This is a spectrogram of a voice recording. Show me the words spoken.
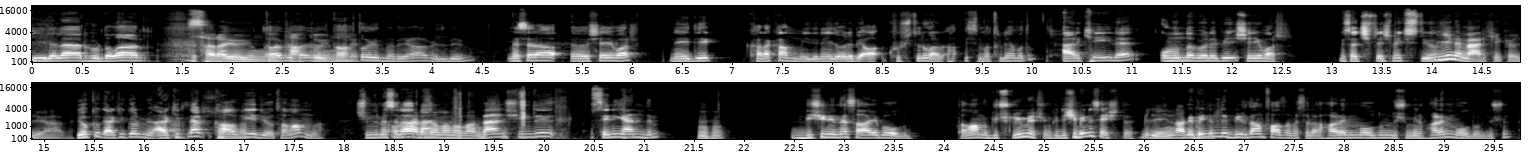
Hileler, hurdalar. Saray oyunları, Tabii taht tabii oyunları. taht oyunları ya bildiğin. Mesela e, şey var. Neydi? Karakan mıydı? Neydi? Öyle bir kuş türü var. İsmini hatırlayamadım. Erkeğiyle onun da böyle bir şeyi var. Mesela çiftleşmek istiyor. Yine mi erkek ölüyor abi? Yok yok erkek ölmüyor. Erkekler sonunda. kavga ediyor tamam mı? Şimdi Mesela her ben zaman olan ben şey. şimdi seni yendim. Hı hı. Dişinin ne sahibi oldum. Tamam mı? Güçlüyüm ya çünkü. Dişi beni seçti. Bileğinin hakkıdır. Ve benim de birden fazla mesela haremim olduğunu düşün. Benim haremim olduğunu düşün.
